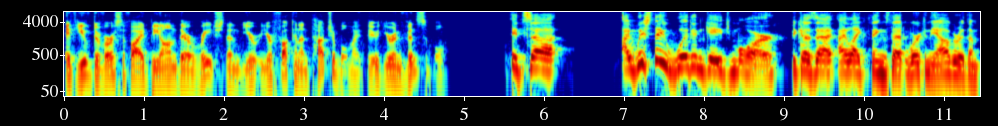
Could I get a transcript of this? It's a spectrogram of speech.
if you've diversified beyond their reach, then you're you're fucking untouchable, my dude. You're invincible. It's uh I wish they would engage more because I, I like things that work in the algorithm,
